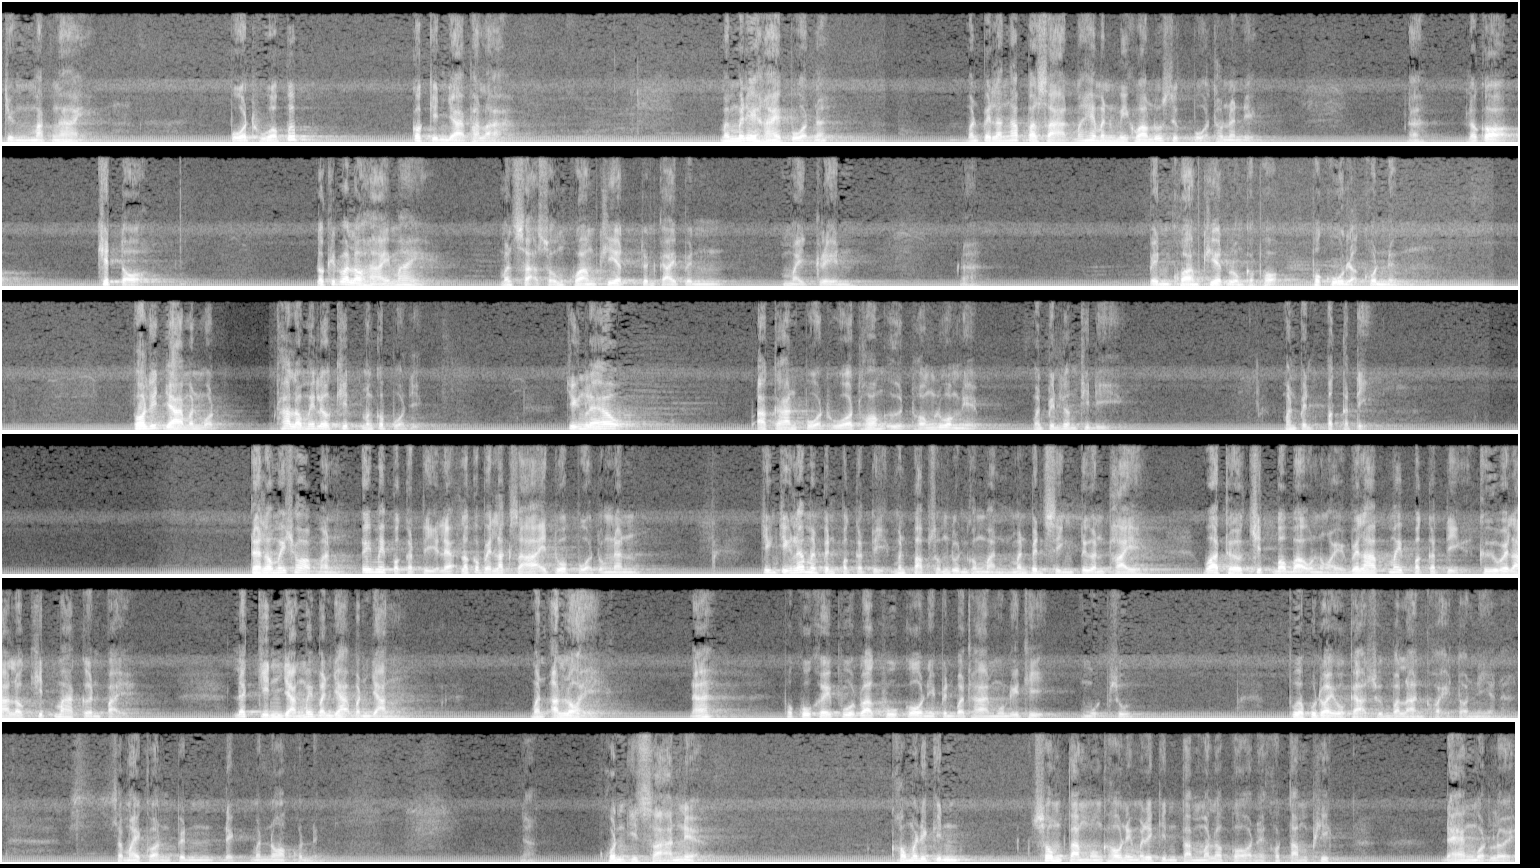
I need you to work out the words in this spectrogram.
จึงมักง่าย ปวดหัวปุ๊บ ก็กินยาพารา มันไม่ได้หายปวดนะ มันเป็นระงับประสาทไม่ให้มันมีความรู้สึกปวดเท่านั้นเองนะแล้วก็คิดต่อ เราคิดว่าเราหายไม่ มันสะสมความเครียดจนกลายเป็นไมเกรนนะเป็นความเครียดลงกระเพาะเพราะครูละคนหนึ่ง พอฤทธิ์ยามันหมด ถ้าเราไม่เลิกคิดมันก็ปวดอีก จริงแล้วอาการปวดหัวท้องอืดท้องร่วงเนี่ยมันเป็นเรื่องที่ดี มันเป็นปกติ แต่เราไม่ชอบมัน เอ้ยไม่ปกติแล้วเราก็ไปรักษาไอ้ตัวปวดตรงนั้น จริง ๆ แล้วมันเป็นปกติ มันปรับสมดุลของมัน มันเป็นสิ่งเตือนภัย ว่าเธอคิดเบาๆหน่อย เวลาไม่ปกติคือเวลาเราคิดมากเกินไป และกินอย่างไม่บรรยะบรรยัง มันอร่อยนะเพราะครูเคยพูดว่าครูโก้นี่เป็นประธานมูลนิธิมุศูนย์เพื่อผู้ด้อยโอกาสศูนย์บาลานข่อยตอนนี้นะสมัยก่อนเป็นเด็กบ้านนอกคนหนึ่งนะคนอีสานเนี่ยเขาไม่ได้กิน ส้มตำของเขาเนี่ยไม่ได้กินตำมะละกอเนี่ยเขาตำพริก แดงหมดเลย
